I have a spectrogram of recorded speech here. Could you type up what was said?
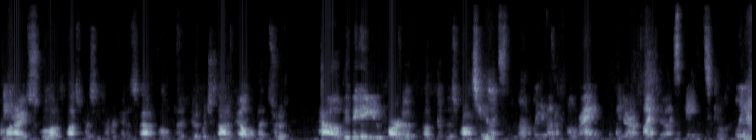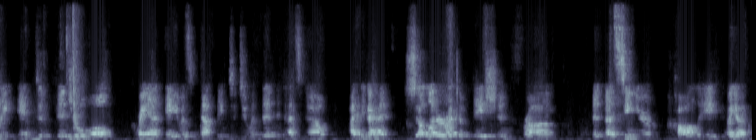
from my school, I was the last person to ever get a sabbatical, which is not available, but sort of how the, the AU part of, of this process. you know what's lovely about a Fulbright? You don't apply through OSP. It's completely individual grant. AU has nothing to do with it. It has no, I think I had a letter of recommendation from a, a senior colleague, oh yeah,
